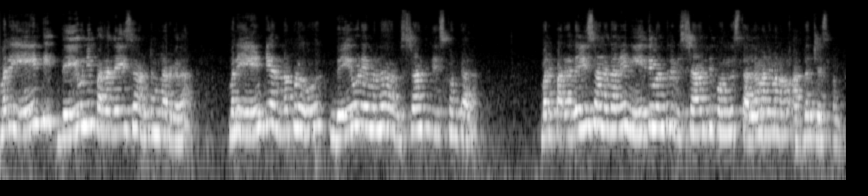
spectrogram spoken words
మరి ఏంటి దేవుని పరదేశం అంటున్నారు కదా? మరి ఏంటి అన్నప్పుడు దేవుడు ఏమన్నా విశ్రాంతి తీసుకుంటారా? మరి పరదేశం అనగానే నీతిమంతులు విశ్రాంతి పొందు స్థలం అని మనం అర్థం చేసుకుంటాం.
